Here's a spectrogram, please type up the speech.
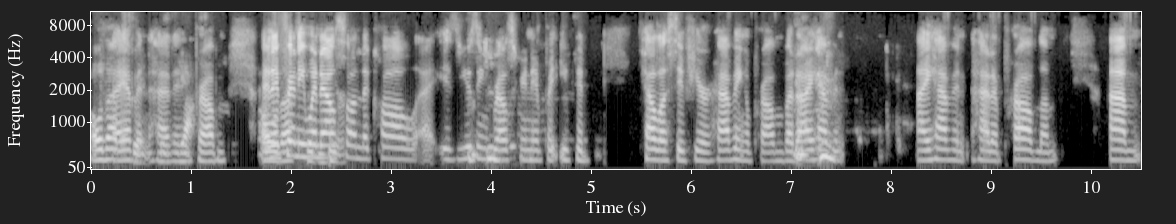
Oh, that's I haven't good. had any yeah. problem. Oh, and oh, if anyone else on the call uh, is using Braille screen input, you could tell us if you're having a problem. But I haven't. I haven't had a problem. Um,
